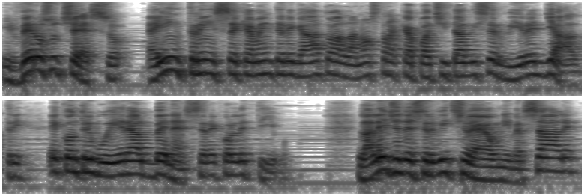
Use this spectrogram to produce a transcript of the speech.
Il vero successo è intrinsecamente legato alla nostra capacità di servire gli altri e contribuire al benessere collettivo. La legge del servizio è universale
